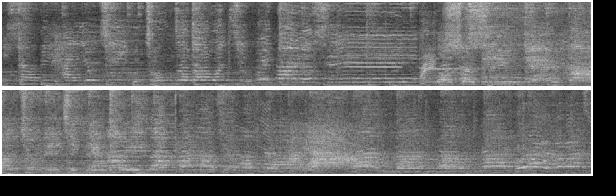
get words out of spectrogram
里小弟还有气，我从早到晚只会打游戏。我说新年好，祝你今年好运到，快乐千万有呀！很好，再来一次。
